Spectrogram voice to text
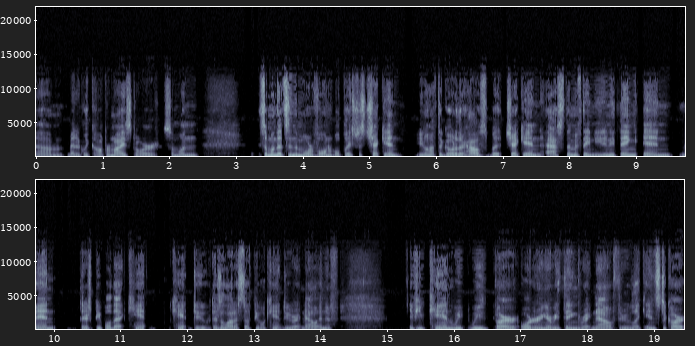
um, medically compromised or someone someone that's in the more vulnerable place, just check in. You don't have to go to their house, but check in, ask them if they need anything, and man, there's people that can't can't do. There's a lot of stuff people can't do right now, and if if you can, we we are ordering everything right now through like Instacart.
